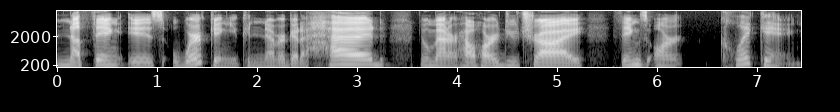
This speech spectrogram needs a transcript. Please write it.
Nothing is working. You can never get ahead, no matter how hard you try. Things aren't clicking.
